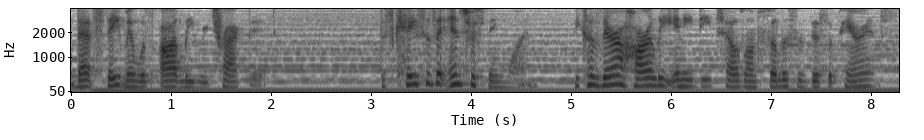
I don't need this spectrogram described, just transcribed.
that statement was oddly retracted. This case is an interesting one because there are hardly any details on Phyllis's disappearance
